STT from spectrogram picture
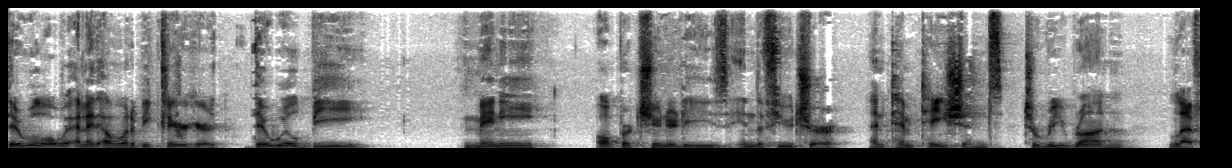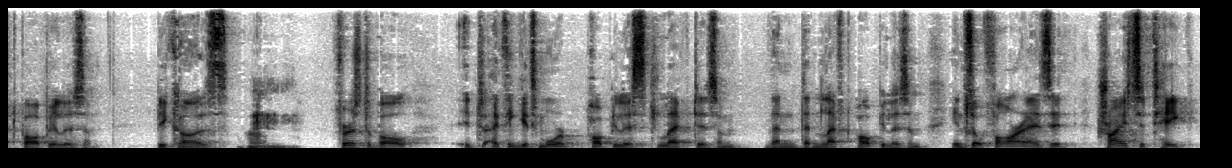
there will always, and I, I want to be clear here. There will be many opportunities in the future and temptations to rerun left populism because, mm-hmm. first of all, it, I think it's more populist leftism than, than left populism, insofar as it tries to take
